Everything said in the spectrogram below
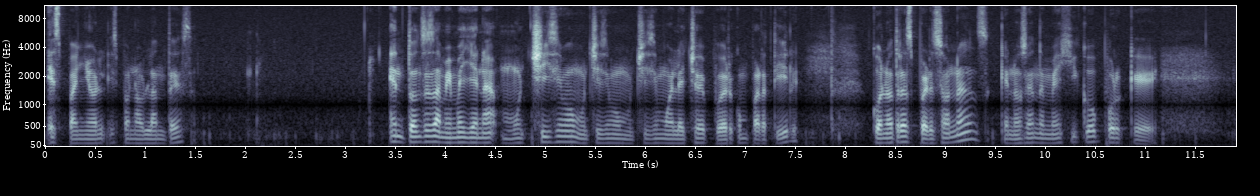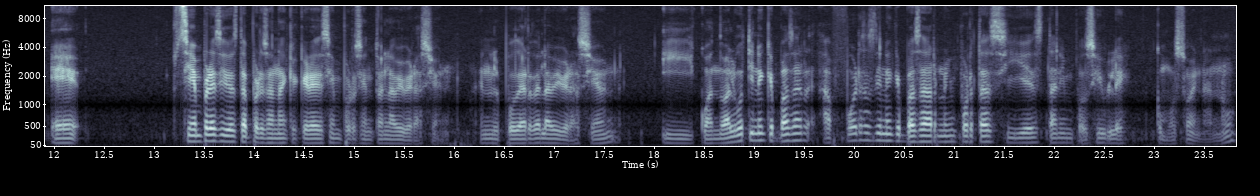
español, hispanohablantes. Entonces a mí me llena muchísimo, muchísimo, muchísimo el hecho de poder compartir con otras personas que no sean de México porque eh, siempre he sido esta persona que cree 100% en la vibración, en el poder de la vibración y cuando algo tiene que pasar, a fuerzas tiene que pasar, no importa si es tan imposible como suena, ¿no?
